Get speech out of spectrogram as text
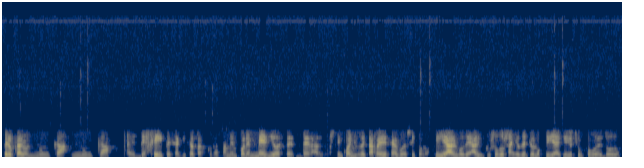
Pero claro, nunca, nunca eh, dejé, y pese a que hice otras cosas también por en medio, este, de, los cinco años de carrera hice algo de psicología, algo de, incluso dos años de teología, que yo he hecho un poco de todo,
